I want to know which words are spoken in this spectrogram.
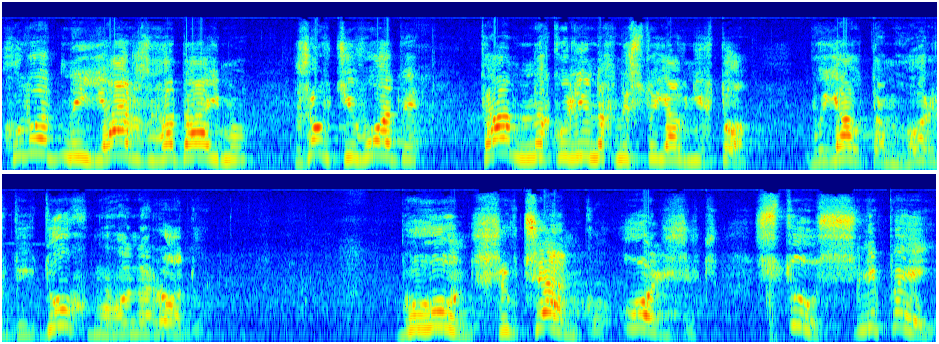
Холодний Яр згадаймо, жовті води. Там на колінах не стояв ніхто, бояв там гордий дух мого народу. Богун, Шевченко, Ольжич, Стус, Сліпий,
